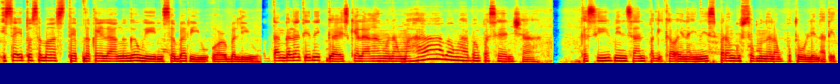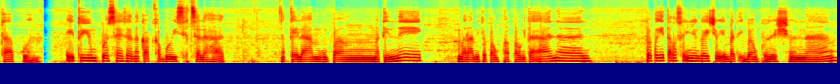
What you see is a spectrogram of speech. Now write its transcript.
Isa ito sa mga step na kailangan gawin sa bariw or baliw. Pagtanggal ng tinik guys, kailangan mo ng mahabang mahabang pasensya. Kasi minsan pag ikaw ay nainis, parang gusto mo na lang putulin at itapon. Ito yung proseso na kakabuisit sa lahat. Na kailangan mo pang matinik, marami ka pang papagdaanan. Papakita ko sa inyo guys yung iba't ibang posisyon ng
